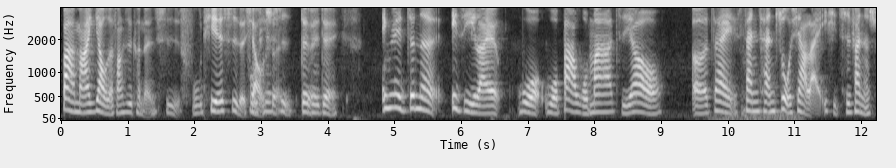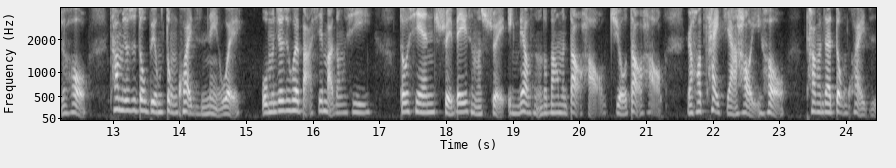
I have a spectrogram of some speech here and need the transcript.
爸妈要的方式可能是服帖式的孝顺，是，对对对，因为真的一直以来，我我爸我妈只要呃在三餐坐下来一起吃饭的时候，他们就是都不用动筷子的那一位，我们就是会把先把东西。都先水杯什么水饮料什么都帮他们倒好，酒倒好，然后菜夹好以后，他们再动筷子。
